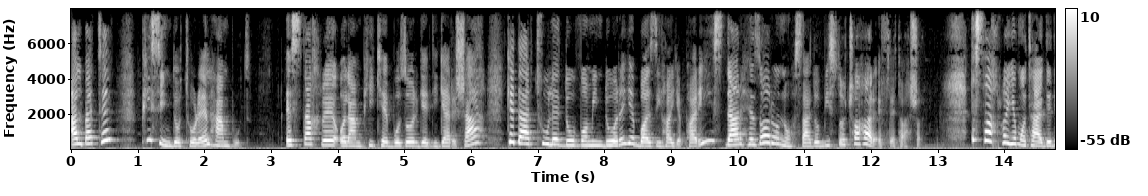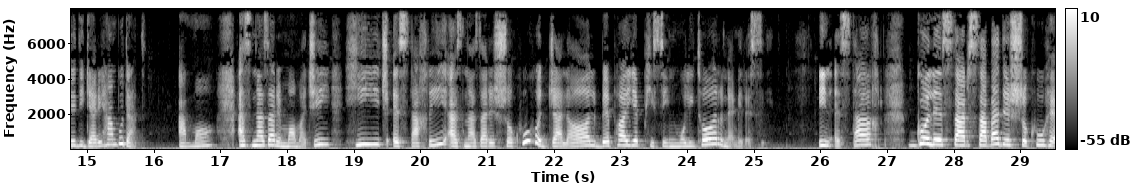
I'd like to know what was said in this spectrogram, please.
البته پیسین دو تورل هم بود. استخر المپیک بزرگ دیگر شهر که در طول دومین دوره بازی های پاریس در 1924 افتتاح شد. استخرهای متعدد دیگری هم بودند. اما از نظر ماماجی هیچ استخری از نظر شکوه و جلال به پای پیسین مولیتور نمی رسید. این استخر گل سرسبد شکوه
